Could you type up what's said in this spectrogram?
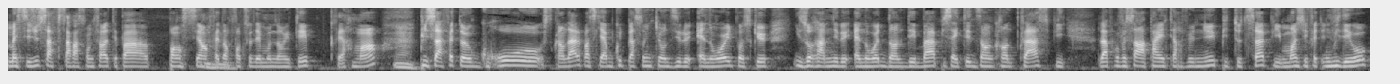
Mais c'est juste sa, sa façon de faire n'était pas pensée en fait en fonction des minorités clairement. Puis ça a fait un gros scandale parce qu'il y a beaucoup de personnes qui ont dit le N-word parce que ils ont ramené le N-word dans le débat puis ça a été dit en grande classe puis la professeure a pas intervenu puis tout ça. Puis moi j'ai fait une vidéo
